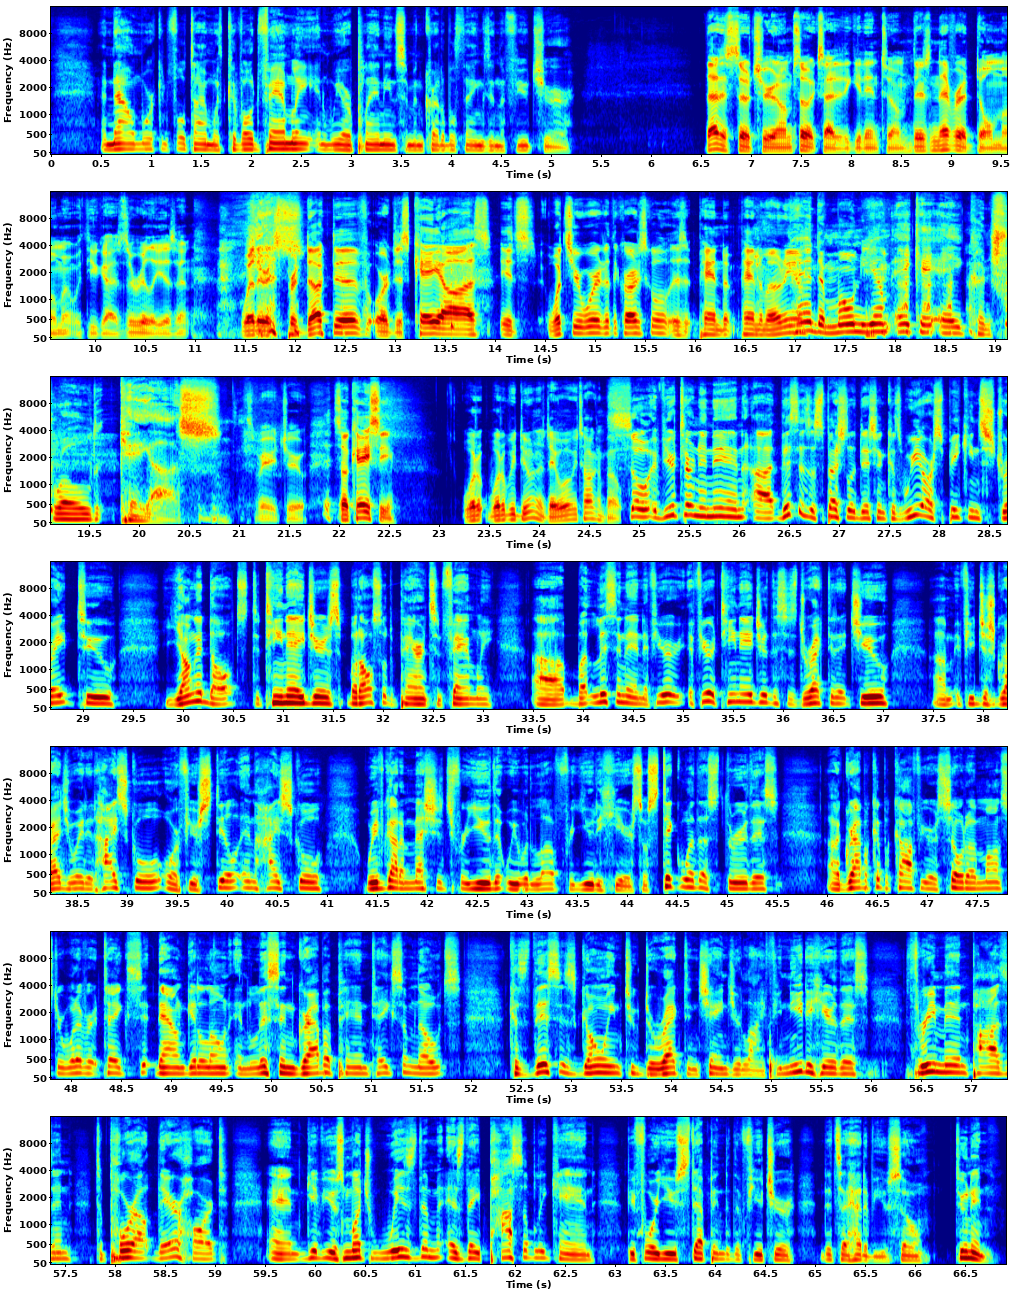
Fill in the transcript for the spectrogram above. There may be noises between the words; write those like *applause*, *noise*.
And now I'm working full time with Kavod Family, and we are planning some incredible things in the future. That is so true. I'm so excited to get into them. There's never a dull moment with you guys. There really isn't. Whether *laughs* yes. it's productive or just chaos, it's what's your word at the karate school? Is it pand- pandemonium? Pandemonium, aka controlled chaos. Very true. So, Casey, what what are we doing today? What are we talking about? So, if you're turning in, uh, this is a special edition because we are speaking straight to young adults, to teenagers, but also to parents and family. Uh, but listen in. If you're if you're a teenager, this is directed at you. Um, if you just graduated high school or if you're still in high school, we've got a message for you that we would love for you to hear. So stick with us through this. Uh, grab a cup of coffee or a soda, monster, whatever it takes. Sit down, get alone, and listen. Grab a pen, take some notes, because this is going to direct and change your life. You need to hear this. Three men pausing to pour out their heart and give you as much wisdom as they possibly can before you step into the future that's ahead of you. So tune in.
